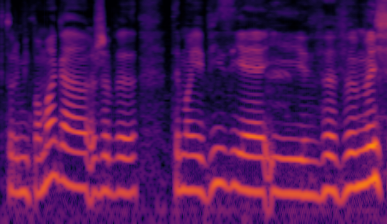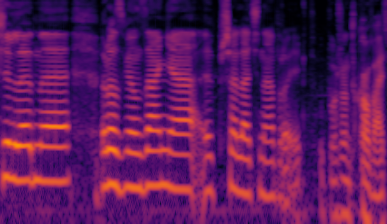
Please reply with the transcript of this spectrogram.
który mi pomaga, żeby te moje wizje i wy- wymyślone rozwiązania przelać na projekt. Uporządkować.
